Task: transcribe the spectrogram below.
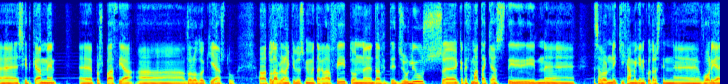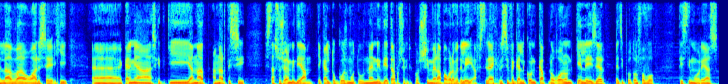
ε, σχετικά με ε, προσπάθεια α, δωροδοκίας του. Α, το Λαύριο ανακοίνωσε μια μεταγραφή, τον ε, Ντάβιντ Τζούλιους, ε, κάποια θεματάκια στην ε, Θεσσαλονίκη είχαμε γενικότερα στην ε, Βόρεια Ελλάδα. Ο Άρης έχει ε, κάνει μια σχετική ανά, ανάρτηση στα social media και καλεί τον κόσμο του να είναι ιδιαίτερα προσεκτικός σήμερα. Απαγορεύεται, λέει, αυστηρά η χρήση βεγγαλικών καπνογόνων και λέιζερ, έτσι υπό τον φόβο της τιμωρίας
